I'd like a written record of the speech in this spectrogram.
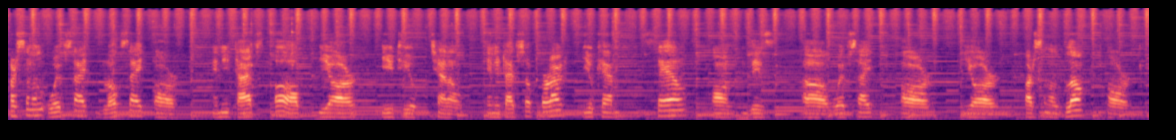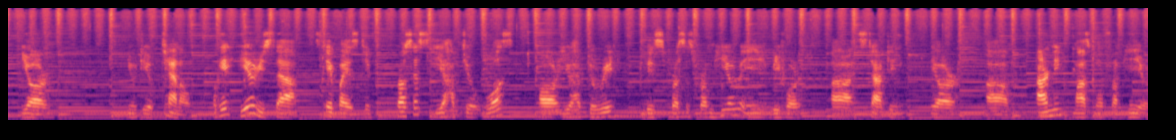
personal website, blog site, or any types of your YouTube channel. Any types of product you can sell on this uh, website or your personal blog or your YouTube channel. Okay, here is the step-by-step -step process. You have to watch or you have to read this process from here before uh, starting your um, earning much more from here.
